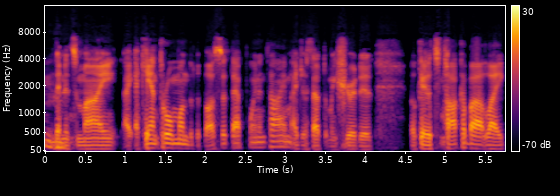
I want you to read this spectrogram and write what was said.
Mm-hmm. Then it's my, I, I, can't throw them under the bus at that point in time. I just have to make sure that, okay, let's talk about like,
